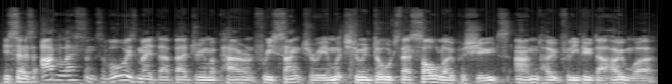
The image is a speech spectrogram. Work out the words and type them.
He says, adolescents have always made their bedroom a parent-free sanctuary in which to indulge their solo pursuits and hopefully do their homework.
